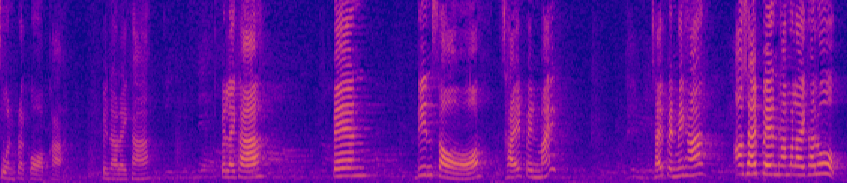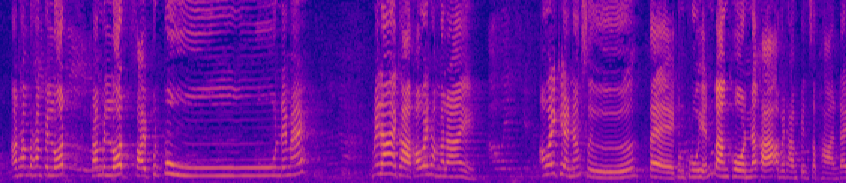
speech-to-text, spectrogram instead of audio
ส่วนประกอบค่ะ เป็นอะไรคะ เป็นอะไรคะ เป็นดินสอใช้เป็นไหม ใช้เป็นไหมคะ เอาใช้เป็นทำอะไรคะลูก เอาทำทำเป็นรถทำเป็นรถไฟปูนปูนได้ไหม ไม่ได้ค่ะเขาไว้ทำอะไร เอาไว้เขียนหนังสือ แต่คุณครูเห็นบางคนนะคะ เอาไปทำเป็นสะพานได้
